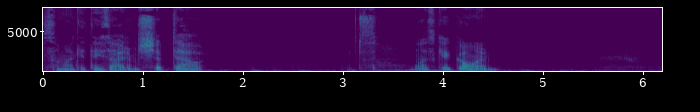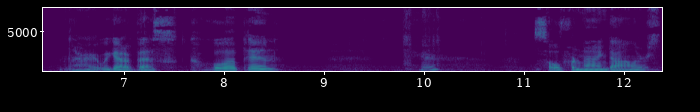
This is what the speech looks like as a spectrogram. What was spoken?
So I'm gonna get these items shipped out let's get going. All right, we got a Vess Cola pen here. Sold for $9.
